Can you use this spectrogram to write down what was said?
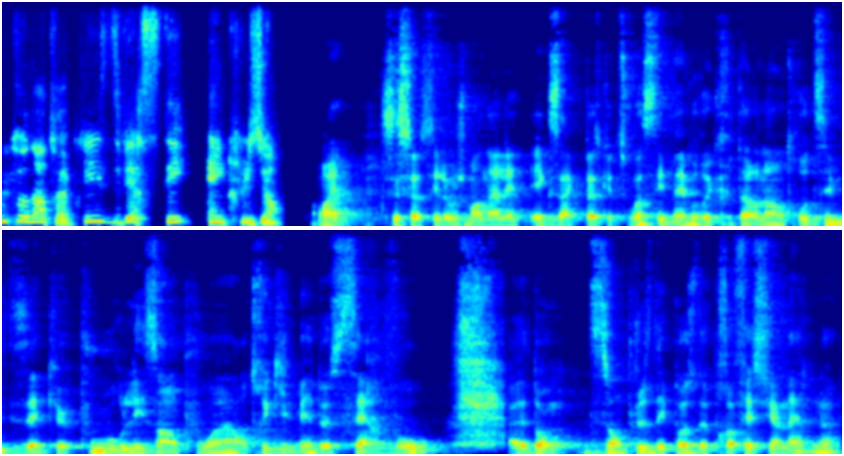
Culture d'entreprise, diversité, inclusion. Oui, c'est ça, c'est là où je m'en allais. Exact. Parce que tu vois, ces mêmes recruteurs-là, entre autres, ils me disaient que pour les emplois, entre guillemets, de cerveau, euh, donc, disons plus des postes de professionnels,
